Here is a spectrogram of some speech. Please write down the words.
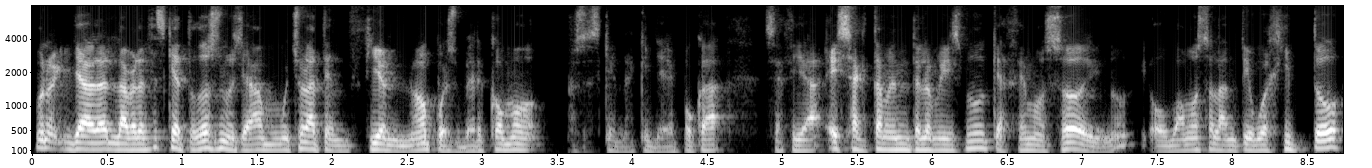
Bueno, ya la, la verdad es que a todos nos llama mucho la atención, ¿no? Pues ver cómo pues es que en aquella época se hacía exactamente lo mismo que hacemos hoy, ¿no? O vamos al antiguo Egipto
